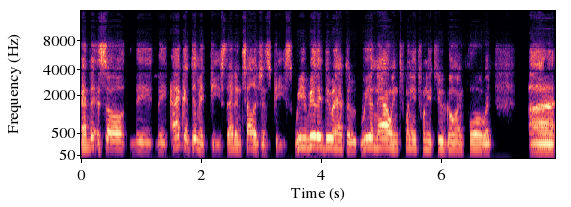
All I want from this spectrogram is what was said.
And th- so the the academic piece, that intelligence piece, we really do have to. We are now in 2022 going forward, uh,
